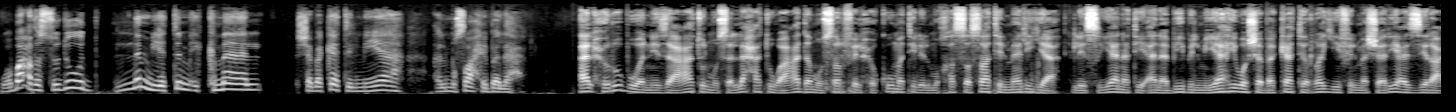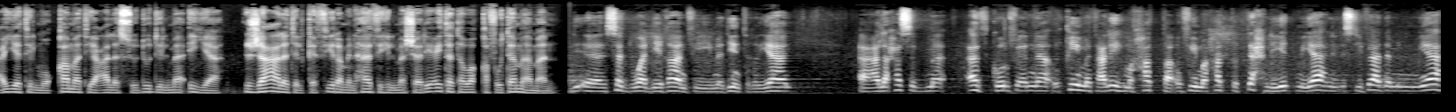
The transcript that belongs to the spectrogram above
وبعض السدود لم يتم إكمال شبكات المياه المصاحبة لها. الحروب والنزاعات المسلحة وعدم صرف الحكومة للمخصصات المالية لصيانة أنابيب المياه وشبكات الري في المشاريع الزراعية المقامة على السدود المائية. جعلت الكثير من هذه المشاريع تتوقف تماما. سد وادي غان في مدينة غريان على حسب ما أذكر فإن أقيمت عليه محطة أو في محطة تحلية مياه للاستفادة من المياه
